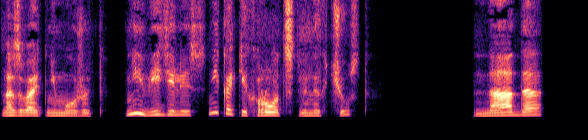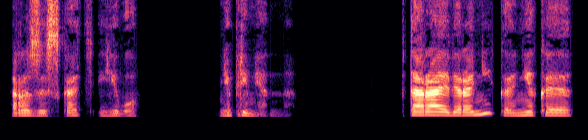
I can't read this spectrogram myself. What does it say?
назвать не может. Не виделись, никаких родственных чувств. Надо разыскать его. Непременно. Вторая Вероника, некая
